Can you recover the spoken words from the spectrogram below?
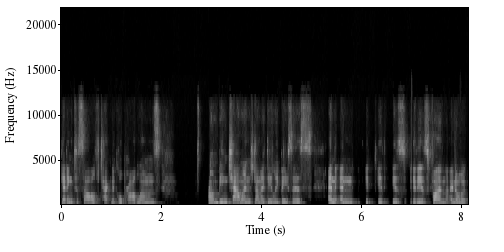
getting to solve technical problems um, being challenged on a daily basis. And and it, it is it is fun. I know mm-hmm.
